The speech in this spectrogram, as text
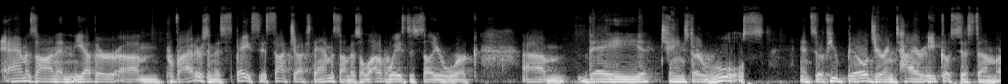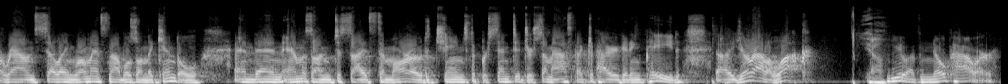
Amazon and the other um, providers in this space, it's not just Amazon. There's a lot of ways to sell your work. Um, they change their rules. And so if you build your entire ecosystem around selling romance novels on the Kindle, and then Amazon decides tomorrow to change the percentage or some aspect of how you're getting paid, uh, you're out of luck. Yeah. You have no power.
